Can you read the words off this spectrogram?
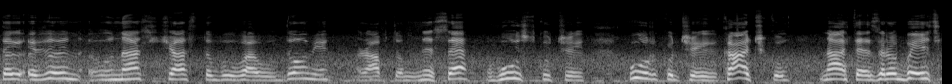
то він у нас часто бував в домі, раптом несе густку чи курку чи качку, нате, зробить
